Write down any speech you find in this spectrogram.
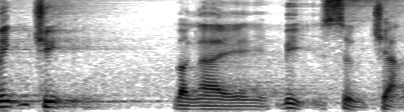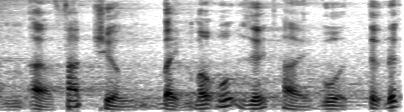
Vĩnh Trị và ngài bị xử trảm ở pháp trường Bảy Mẫu dưới thời vua Tự Đức.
